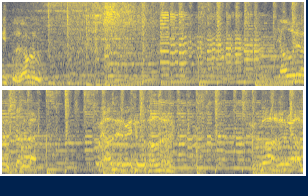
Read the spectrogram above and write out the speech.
Gitme yavrum. Yalvarıyorum sana. Uyandır beni ne olur. Ne olur uyandır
